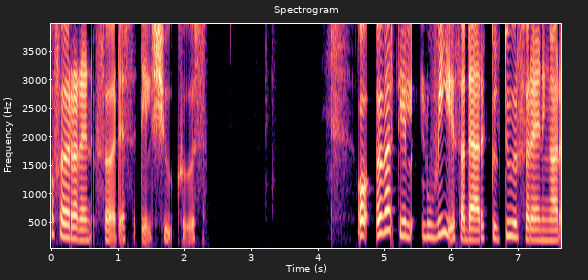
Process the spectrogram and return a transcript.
och föraren fördes till sjukhus. Och över till Lovisa där kulturföreningar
